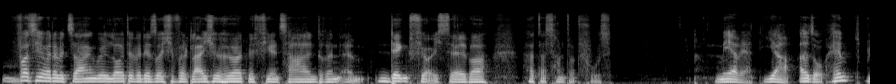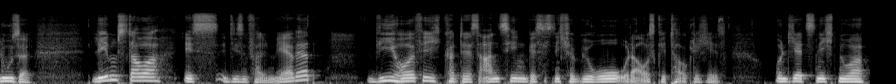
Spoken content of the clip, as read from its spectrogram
Was ich aber damit sagen will, Leute, wenn ihr solche Vergleiche hört mit vielen Zahlen drin, ähm, denkt für euch selber, hat das Hand und Fuß. Mehrwert, ja, also Hemd, Bluse. Lebensdauer ist in diesem Fall Mehrwert. Wie häufig könnt ihr es anziehen, bis es nicht für Büro oder ausgetauglich ist? Und jetzt nicht nur,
